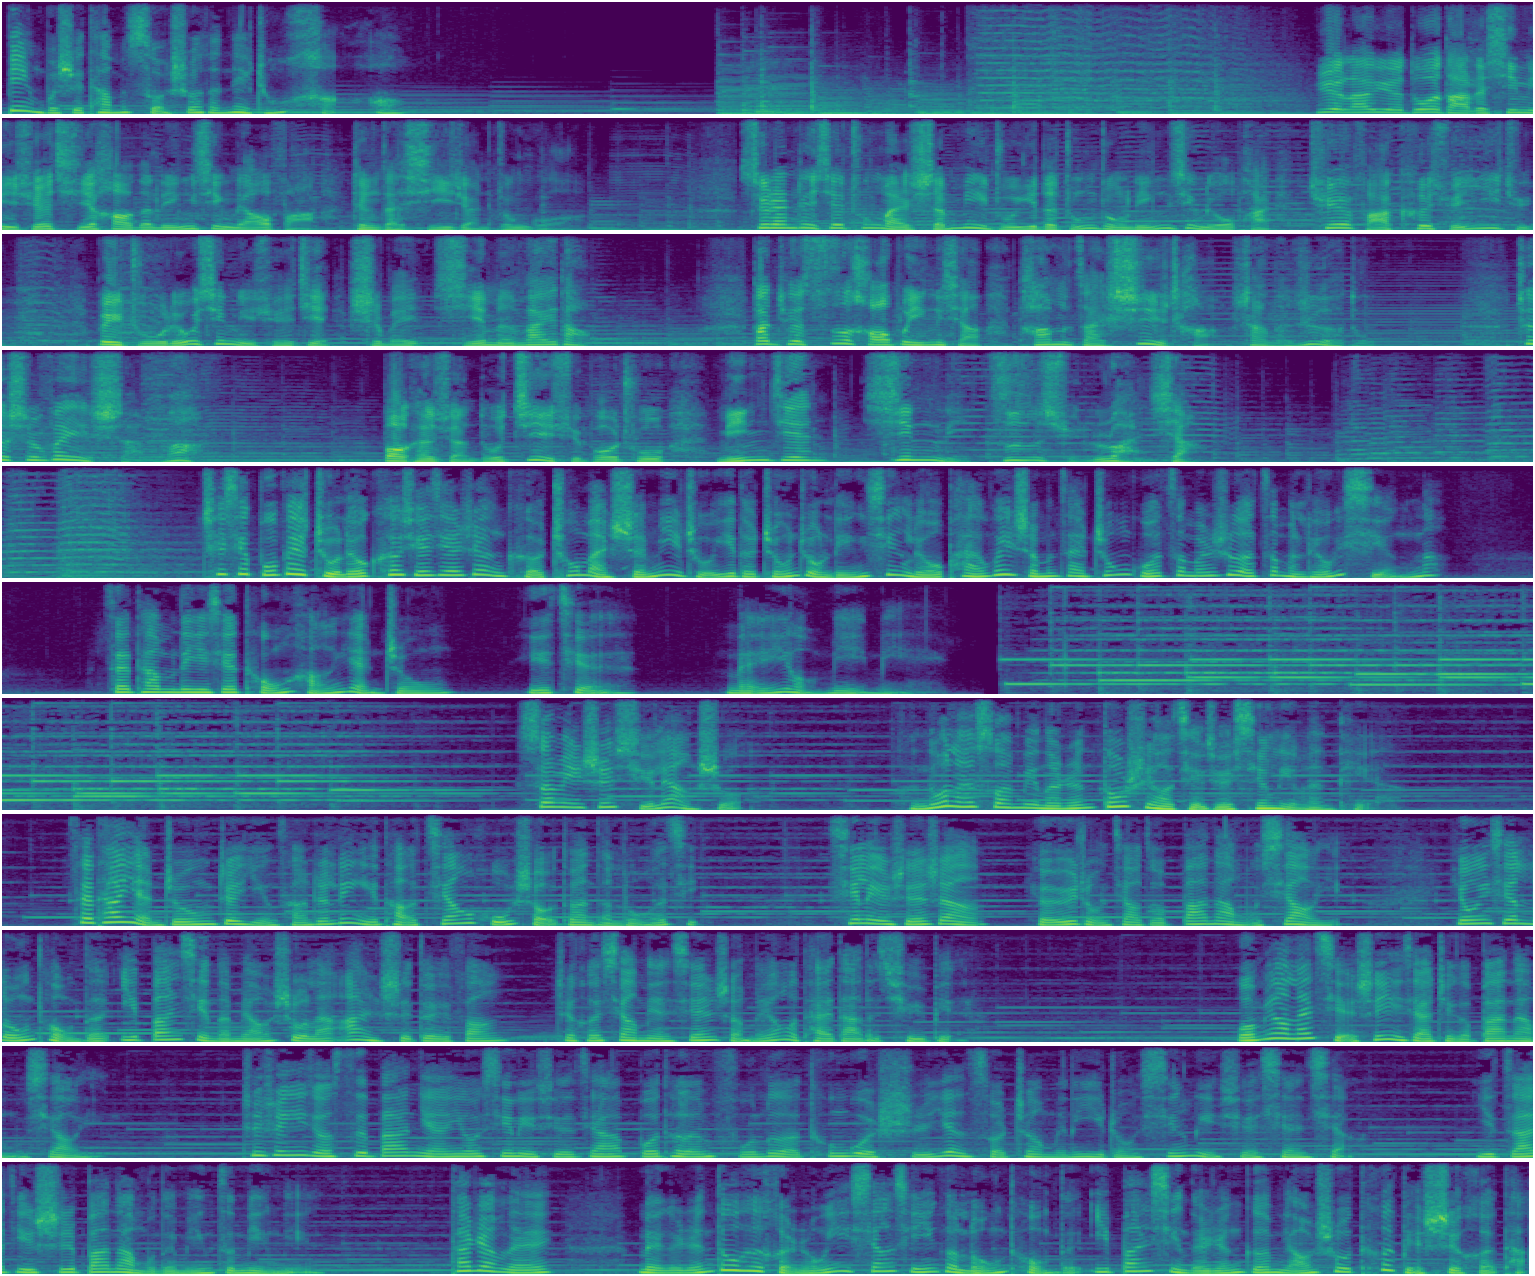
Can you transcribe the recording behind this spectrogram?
并不是他们所说的那种好。越来越多打着心理学旗号的灵性疗法正在席卷中国。虽然这些充满神秘主义的种种灵性流派缺乏科学依据，被主流心理学界视为邪门歪道，但却丝毫不影响他们在市场上的热度。这是为什么？报刊选读继续播出：民间心理咨询乱象。这些不被主流科学界认可、充满神秘主义的种种灵性流派，为什么在中国这么热、这么流行呢？在他们的一些同行眼中，一切没有秘密。算命师徐亮说：“很多来算命的人都是要解决心理问题。”在他眼中，这隐藏着另一套江湖手段的逻辑。心理学上有一种叫做巴纳姆效应，用一些笼统的一般性的描述来暗示对方，这和相面先生没有太大的区别。我们要来解释一下这个巴纳姆效应。这是一九四八年由心理学家伯特伦·福勒通过实验所证明的一种心理学现象，以杂技师巴纳姆的名字命名。他认为。每个人都会很容易相信一个笼统的一般性的人格描述特别适合他，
